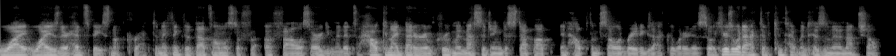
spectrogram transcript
why why is their headspace not correct and i think that that's almost a, a phallus argument it's how can i better improve my messaging to step up and help them celebrate exactly what it is so here's what active contentment is in a nutshell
